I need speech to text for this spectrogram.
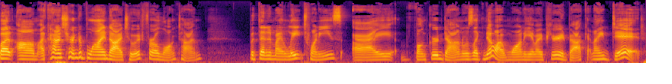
But um, I kind of turned a blind eye to it for a long time. But then in my late 20s, I bunkered down and was like, no, I want to get my period back. And I did.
